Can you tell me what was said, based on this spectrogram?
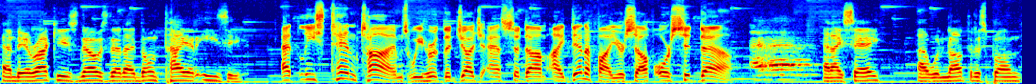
And the Iraqis knows that I don't tire easy. At least 10 times we heard the judge ask Saddam, identify yourself or sit down. And I say, I will not respond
